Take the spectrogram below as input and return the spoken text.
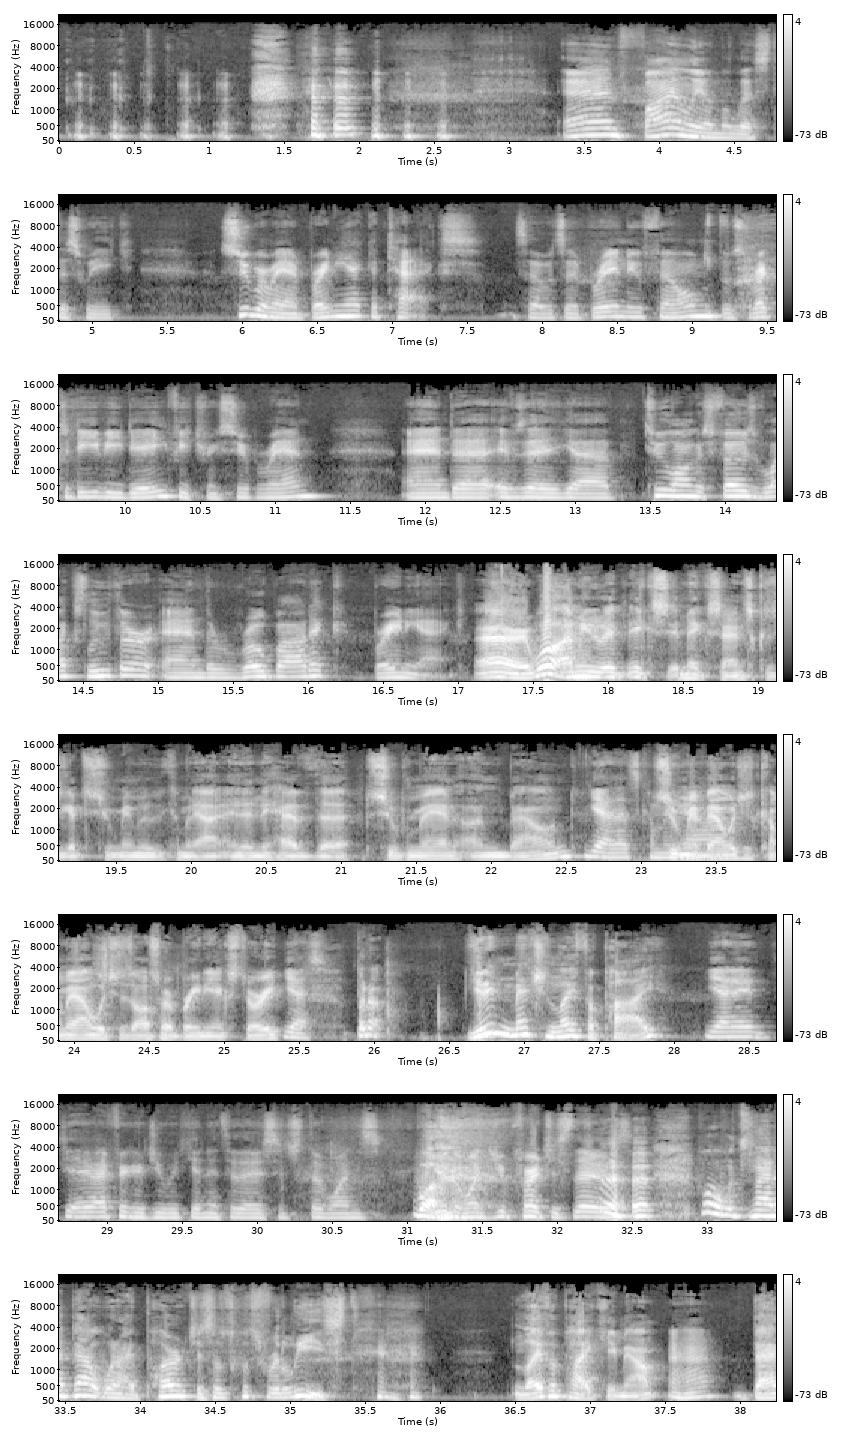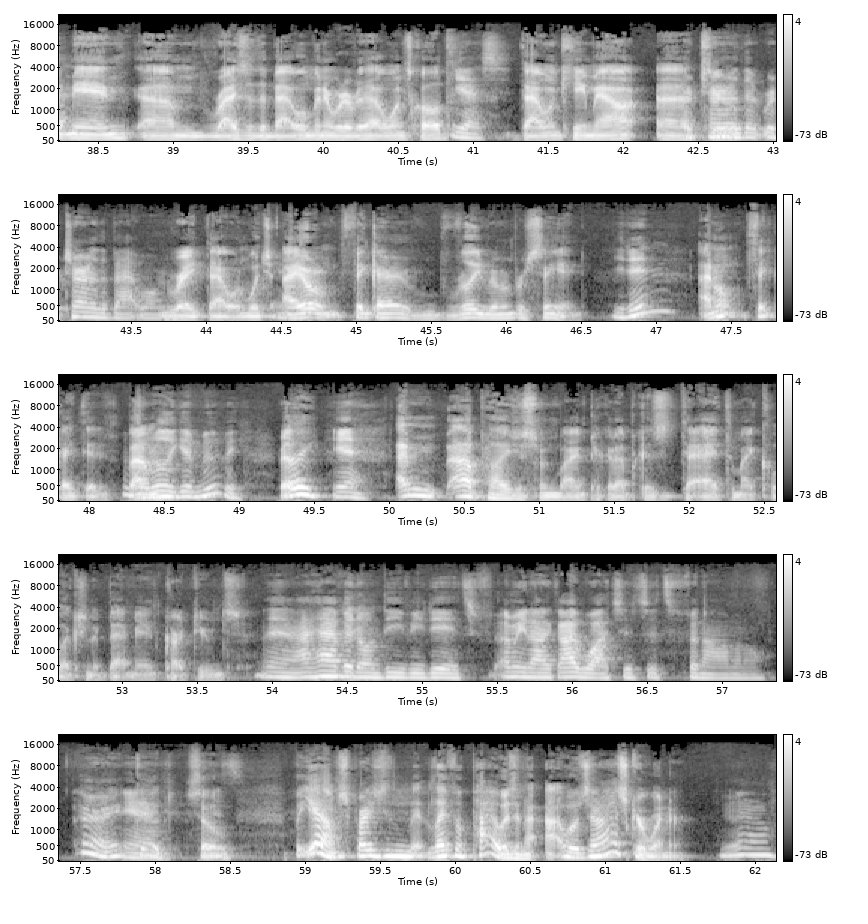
And finally on the list this week, Superman Brainiac Attacks. So it's a brand new film. It was direct to DVD featuring Superman. And uh, it was a uh, two longest foes of Lex Luthor and the robotic Brainiac. All right. Well, I mean, it makes it makes sense because you got the Superman movie coming out, and then they have the Superman Unbound, Yeah, that's coming Superman out. Bound, which is coming out, which is also a Brainiac story. Yes. But uh, you didn't mention Life of Pi. Yeah, it, yeah, I figured you would get into those since the ones, Well- the ones you purchased those. well, it's not about what I purchased; it's what's released. Life of Pi came out. Uh huh. Batman, um, Rise of the Batwoman, or whatever that one's called. Yes. That one came out. Uh, Return too. of the Return of the Batwoman. Right, that one, which I don't think I really remember seeing. You didn't? I don't think I did. It's a Um, really good movie. really? Yeah. I'm. I'll probably just swing by and pick it up because to add to my collection of Batman cartoons. Yeah, I have it on DVD. It's, I mean, like I watch it. It's, it's phenomenal. All right, Yeah. good. So, but yeah, I'm surprised that Life of Pi was an was an Oscar winner. Yeah.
